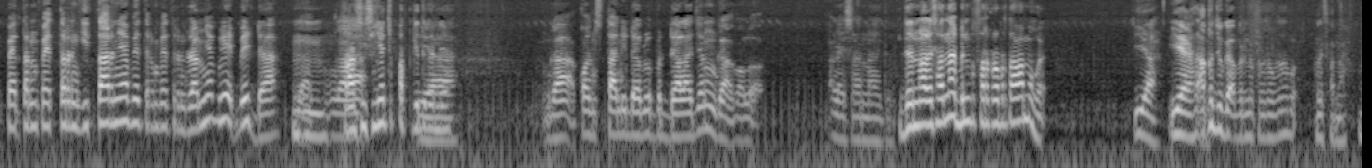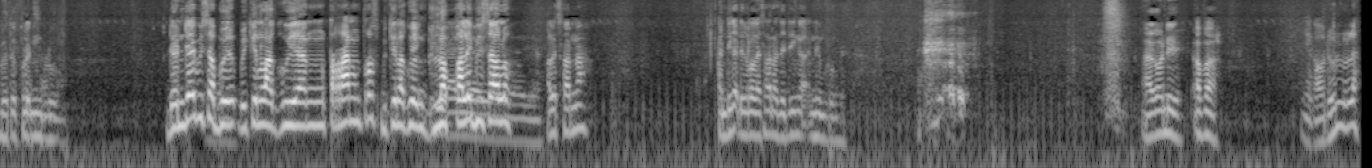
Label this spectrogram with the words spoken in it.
pattern pattern gitarnya pattern pattern drumnya be- beda Hmm, nggak- Transisinya cepat gitu kan iya. ya. nggak konstan di double pedal aja nggak kalau Alisana itu Dan Alisana band hardcore pertamamu nggak? Iya. Iya, aku juga pernah pertama Alisana, Beautiful in Blue. Dan dia bisa bikin lagu yang terang terus bikin lagu yang gelap Iya, kali iya, bisa iya, loh. iya, iya. Alisana. Andi nggak denger Alisana jadi nggak nimbrung. Nah, kau nih apa? ya kau dulu lah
